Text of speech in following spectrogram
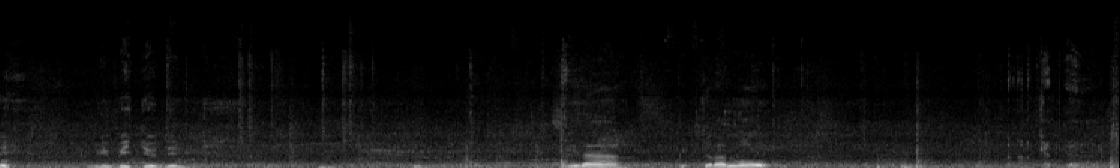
May video din. Sige na, picturean mo. Akit yan.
